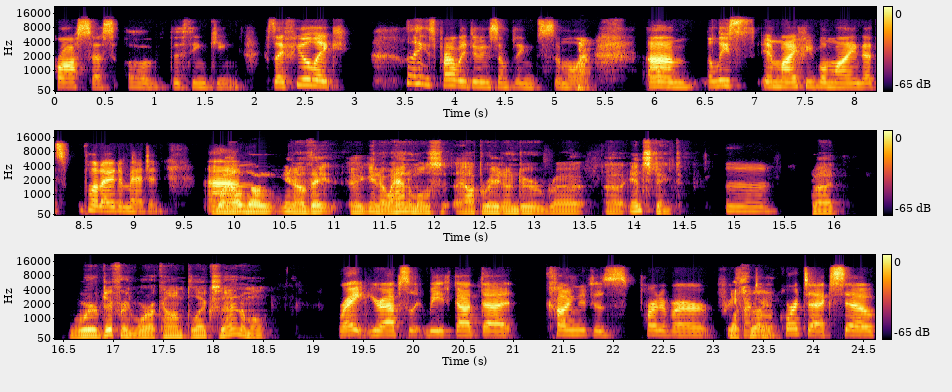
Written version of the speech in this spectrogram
process of the thinking. Because I feel like he's probably doing something similar um at least in my feeble mind that's what i'd imagine um, well though you know they uh, you know animals operate under uh, uh, instinct mm, but we're different. We're a complex animal. Right. You're absolutely we've got that cognitive as part of our prefrontal right. cortex. So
